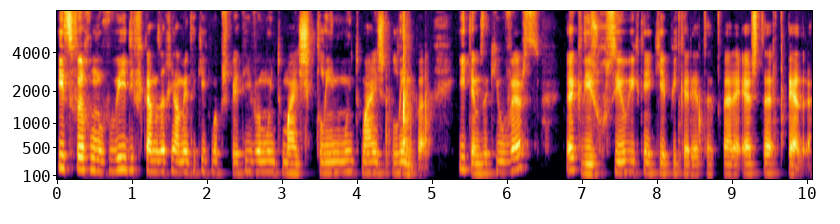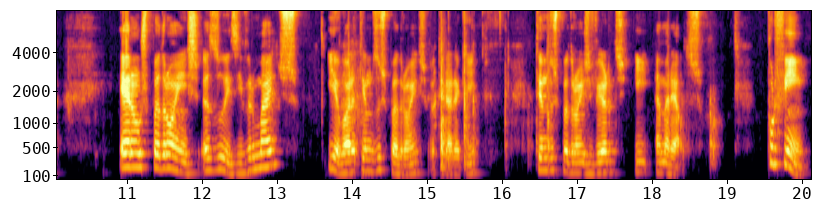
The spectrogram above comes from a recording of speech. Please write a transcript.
Isso foi removido e ficamos realmente aqui com uma perspectiva muito mais clean, muito mais limpa. E temos aqui o verso uh, que diz Rocio e que tem aqui a picareta para esta pedra. Eram os padrões azuis e vermelhos e agora temos os padrões, vou tirar aqui, temos os padrões verdes e amarelos. Por fim,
